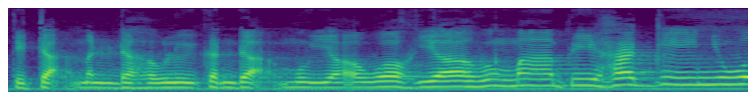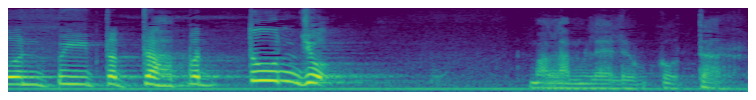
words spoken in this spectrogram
tidak mendahului kendakmu ya Allah ya huma bihaqi nyuwun pitedah petunjuk malam lelu kotar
